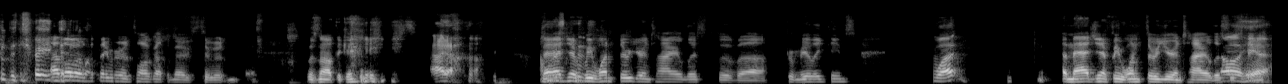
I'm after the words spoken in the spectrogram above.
the trade I thought it was the thing we were going to talk about the most, too. It was not the case. I don't know. Imagine if we went through your entire list of uh, Premier League teams. what? Imagine if we went through your entire list. Oh of yeah.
